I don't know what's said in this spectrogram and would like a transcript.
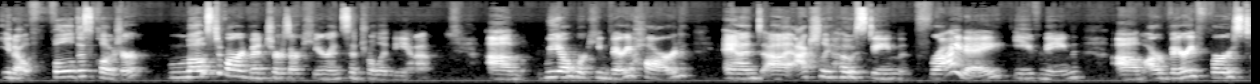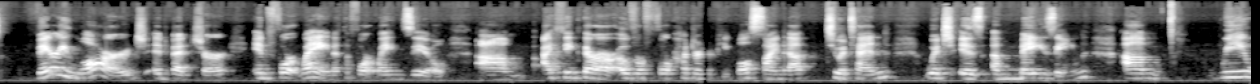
you know, full disclosure, most of our adventures are here in central Indiana. Um, we are working very hard and uh, actually hosting Friday evening um, our very first very large adventure in Fort Wayne at the Fort Wayne Zoo. Um, I think there are over 400 people signed up to attend, which is amazing. Um, we,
